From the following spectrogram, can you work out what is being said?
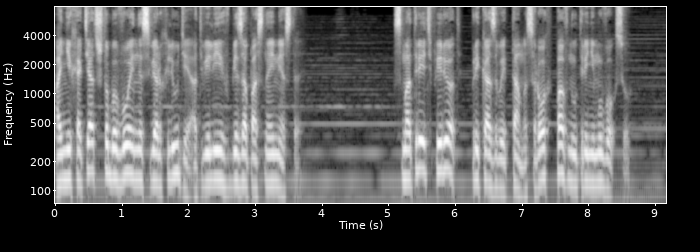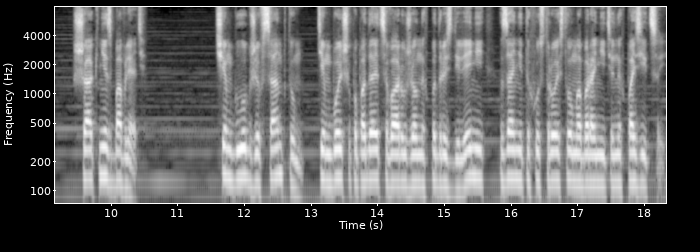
Они хотят, чтобы воины-сверхлюди отвели их в безопасное место. «Смотреть вперед», – приказывает Тамас Рох по внутреннему воксу. «Шаг не сбавлять». Чем глубже в Санктум, тем больше попадается вооруженных подразделений, занятых устройством оборонительных позиций.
